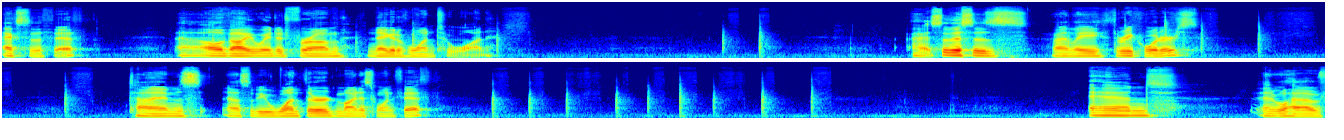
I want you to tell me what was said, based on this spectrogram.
x to the fifth, uh, all evaluated from negative 1 to 1. All right, so this is finally 3 quarters times, now this will be 1 third minus 1 fifth, and and we'll have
